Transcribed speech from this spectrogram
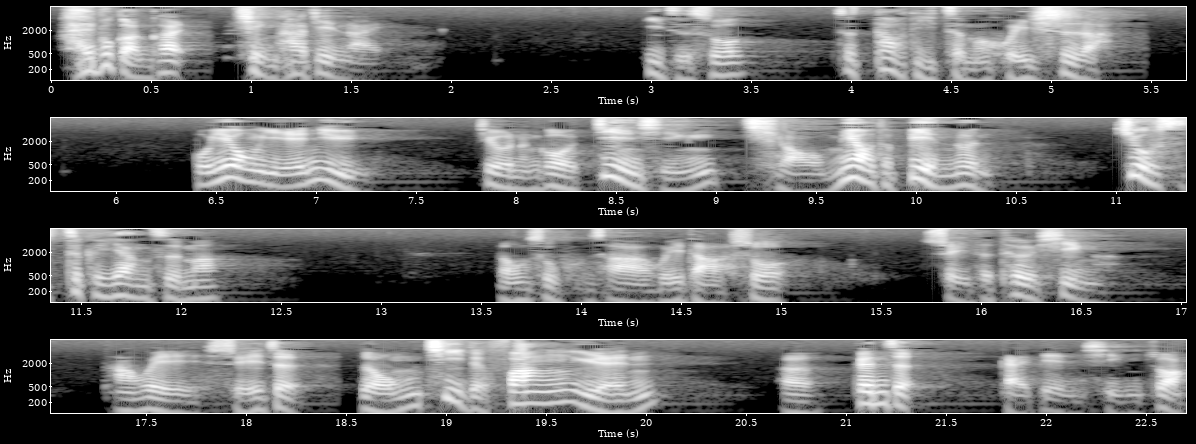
还不赶快请他进来？弟子说：“这到底怎么回事啊？不用言语就能够进行巧妙的辩论，就是这个样子吗？”龙树菩萨回答说：“水的特性啊，它会随着。”容器的方圆，而，跟着改变形状，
